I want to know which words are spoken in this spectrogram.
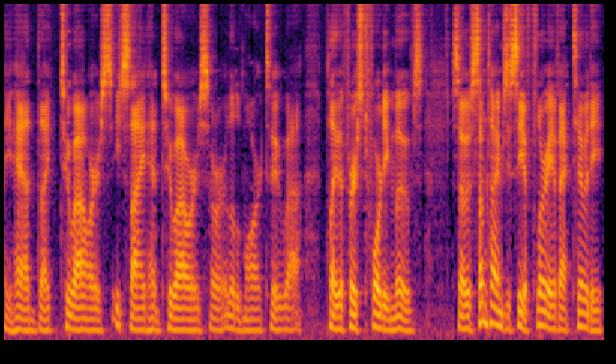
you had like two hours, each side had two hours or a little more to uh, play the first 40 moves. So sometimes you see a flurry of activity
